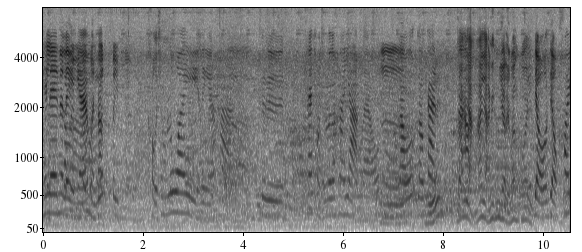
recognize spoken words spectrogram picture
ให้เล่นอะไรอย่างเงี้ย เหมือนแบบติ่มเนี่ยของชำร่วยอะไรเงี้ยค่ะ คือ แค่ของชำร่วยก็ห้าอย่างแล้ว อืม แล้วแล้วการจะห้าเอาอย่างห้าอย่างนี่คือมีอะไรบ้างก้อย เดี๋ยวเดี๋ยวค่อย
